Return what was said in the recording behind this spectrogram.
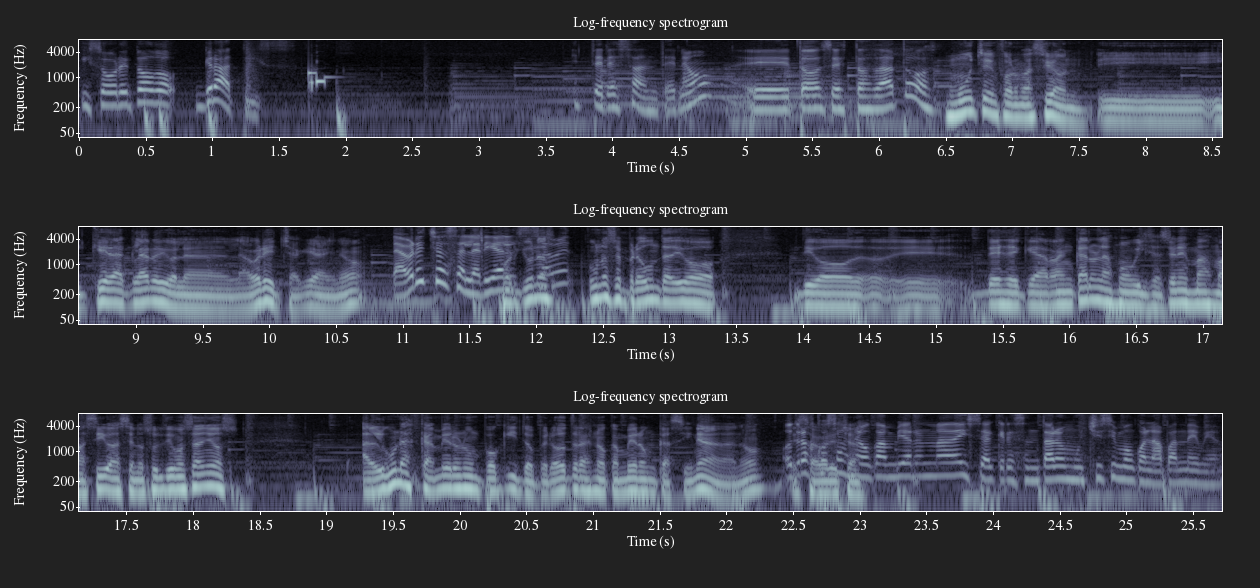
y sobre todo gratis? Interesante, ¿no? Eh, todos estos datos. Mucha información y, y queda claro, digo, la, la brecha que hay, ¿no? La brecha salarial, Porque uno, ¿saben? uno se pregunta, digo, digo eh, desde que arrancaron las movilizaciones más masivas en los últimos años, algunas cambiaron un poquito, pero otras no cambiaron casi nada, ¿no? Otras Esa cosas brecha. no cambiaron nada y se acrecentaron muchísimo con la pandemia.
